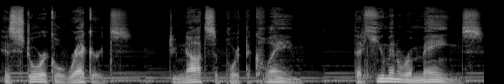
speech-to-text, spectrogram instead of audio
Historical records do not support the claim that human remains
